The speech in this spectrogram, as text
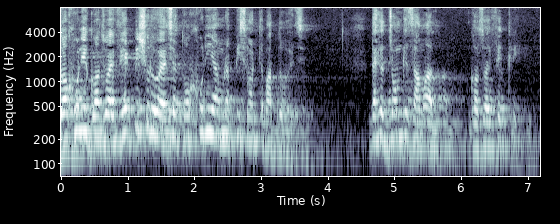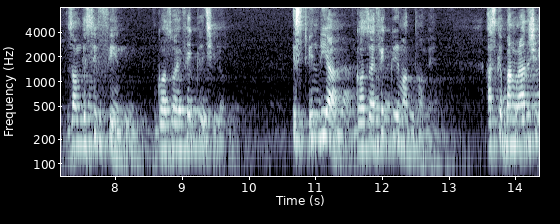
যখনই গজওয়ে ফেকরি শুরু হয়েছে, তখনই আমরা পিছু হটতে বাধ্য হয়েছি। দেখেন জঙ্গে জামাল গজওয়ে ফেকরি জঙ্গে সিফিন গজওয়ে ফেকরি ছিল। ইস্ট ইন্ডিয়া গজওয়ে ফেকরির মাধ্যমে। আজকে বাংলাদেশের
